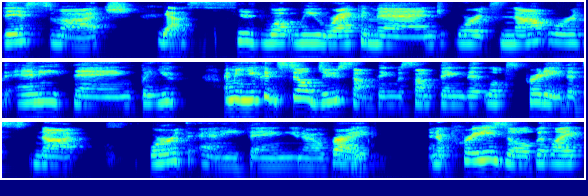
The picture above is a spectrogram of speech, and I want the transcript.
this much. Yes. This is what we recommend, or it's not worth anything, but you, I mean, you could still do something with something that looks pretty that's not worth anything, you know, right? An appraisal, but like,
